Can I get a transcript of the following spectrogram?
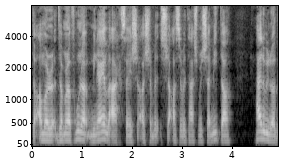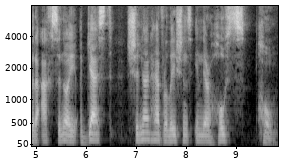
The Amar Huna, how do we know that a achsanoi, a guest, should not have relations in their host's home?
